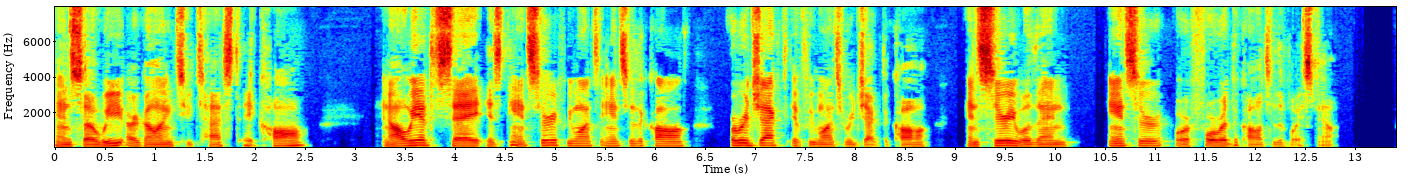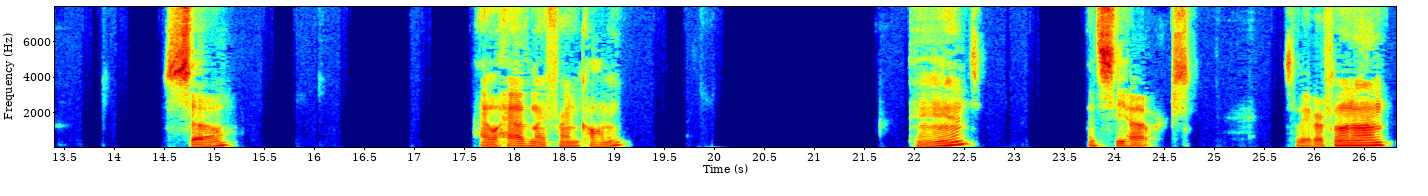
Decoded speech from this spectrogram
And so we are going to test a call and all we have to say is answer if we want to answer the call or reject if we want to reject the call and Siri will then answer or forward the call to the voicemail. So I will have my friend call me. And let's see how it works. So we have our phone on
